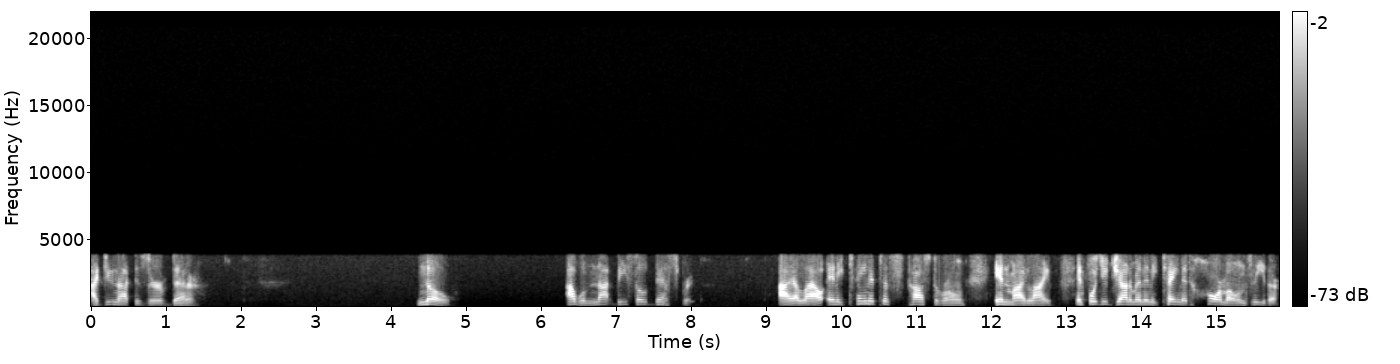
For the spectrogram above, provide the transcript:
I do not deserve better. No, I will not be so desperate. I allow any tainted testosterone in my life. And for you gentlemen, any tainted hormones either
